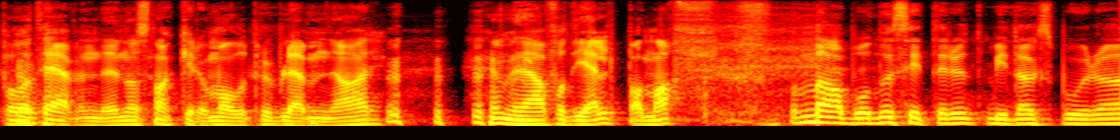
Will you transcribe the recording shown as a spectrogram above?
på TV-en din og snakker om alle problemene jeg har. Men jeg har fått hjelp av NAF. Og naboene sitter rundt middagsbordet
